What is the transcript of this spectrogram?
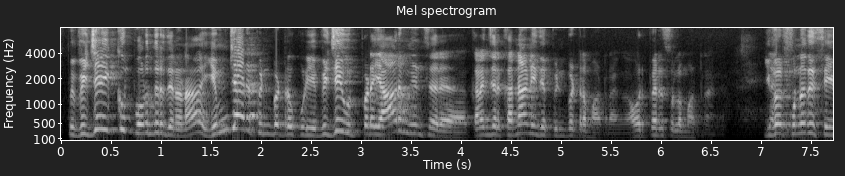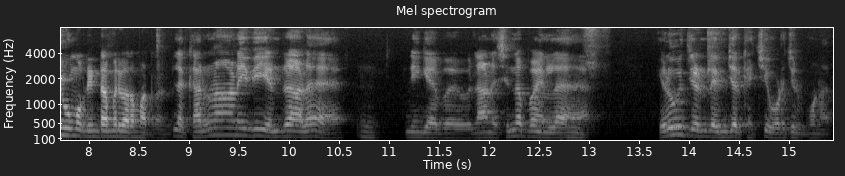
இப்ப விஜய்க்கும் பொருந்துறது என்னன்னா எம்ஜிஆர் பின்பற்றக்கூடிய விஜய் உட்பட யாரும் ஏன் சார் கலைஞர் கருணாநிதியை பின்பற்ற மாட்டாங்க அவர் பேரை சொல்ல மாட்டாங்க இவர் சொன்னதை செய்வோம் அப்படின்ற மாதிரி வர மாட்டாங்க இல்ல கருணாநிதி என்றால ம். நீங்க இப்ப நான் சின்ன பையன்ல எழுபத்தி ரெண்டுல எம்ஜிஆர் கட்சியை உடைச்சிட்டு போனார்.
